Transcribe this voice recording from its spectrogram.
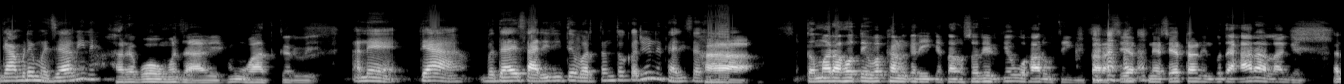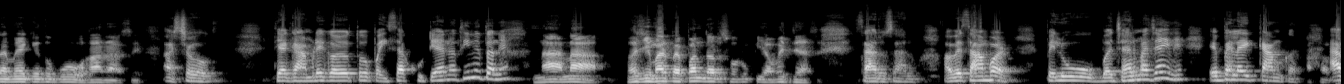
ગામડે મજા આવી ને? અરે બહુ મજા આવી હું વાત કરવી. અને ત્યાં બધાએ સારી રીતે વર્તન તો કર્યું ને તારી સાથે? હા. તમારા હોતે વખાણ કરી કે તારું શરીર કેવું સારું થઈ ગયું? તારા શેઠ ને શેઠાણી બધા સારા લાગે. અને મેં કીધું બહુ સારા છે. અશોક ત્યાં ગામડે ગયો તો પૈસા ખૂટ્યા નથી ને તને? ના ના. હજી મારા પાસે પંદરસો રૂપિયા વધ્યા છે. સારું સારું. હવે સાંભળ પેલું બજારમાં જાય ને એ પહેલા એક કામ કર. આ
